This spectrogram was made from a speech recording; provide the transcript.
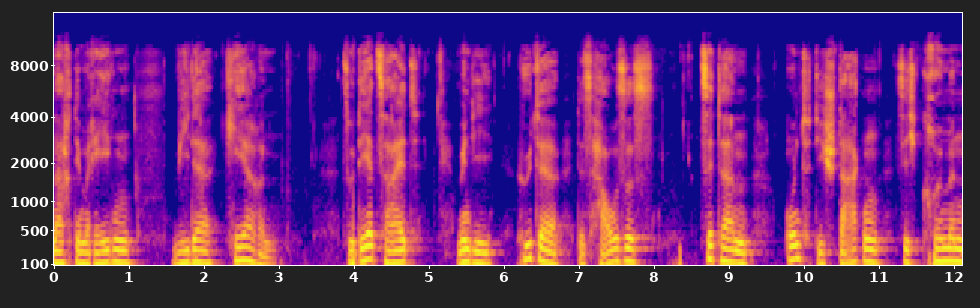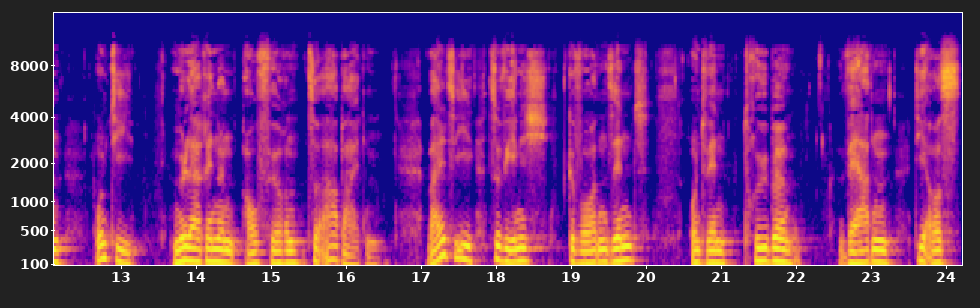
nach dem Regen wiederkehren. Zu der Zeit, wenn die Hüter des Hauses zittern und die Starken sich krümmen und die Müllerinnen aufhören zu arbeiten, weil sie zu wenig geworden sind und wenn trübe werden, die aus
